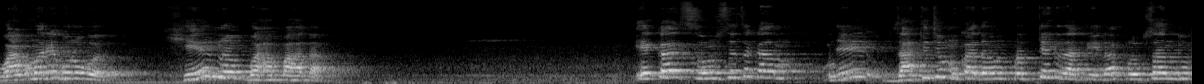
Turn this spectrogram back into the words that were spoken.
वाघमारे बरोबर हे न पहा- पाहता एका संस्थेचं काम म्हणजे जातीचे मुकादम प्रत्येक जातीला प्रोत्साहन देऊन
